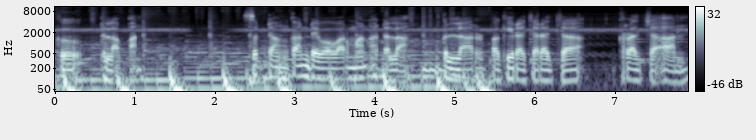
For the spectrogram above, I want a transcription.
ke-8. Sedangkan Dewa Warman adalah gelar bagi raja-raja Kerajaan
